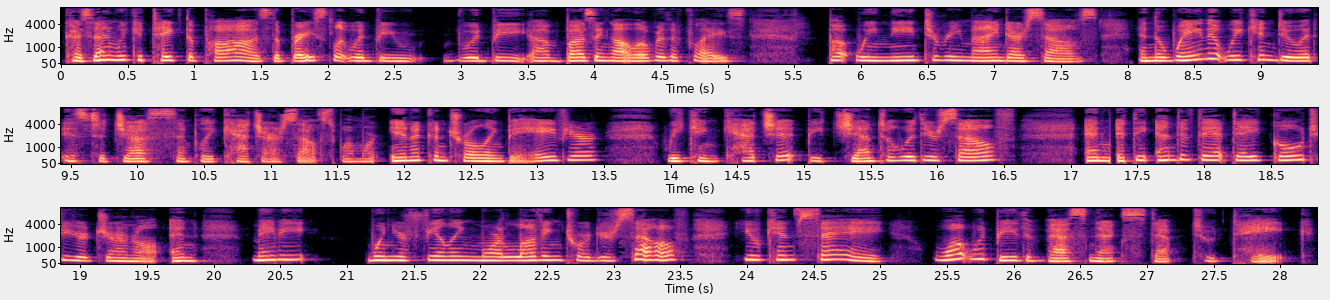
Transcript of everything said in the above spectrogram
Cause then we could take the pause. The bracelet would be, would be uh, buzzing all over the place. But we need to remind ourselves, and the way that we can do it is to just simply catch ourselves. When we're in a controlling behavior, we can catch it, be gentle with yourself, and at the end of that day, go to your journal and maybe when you're feeling more loving toward yourself, you can say, what would be the best next step to take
